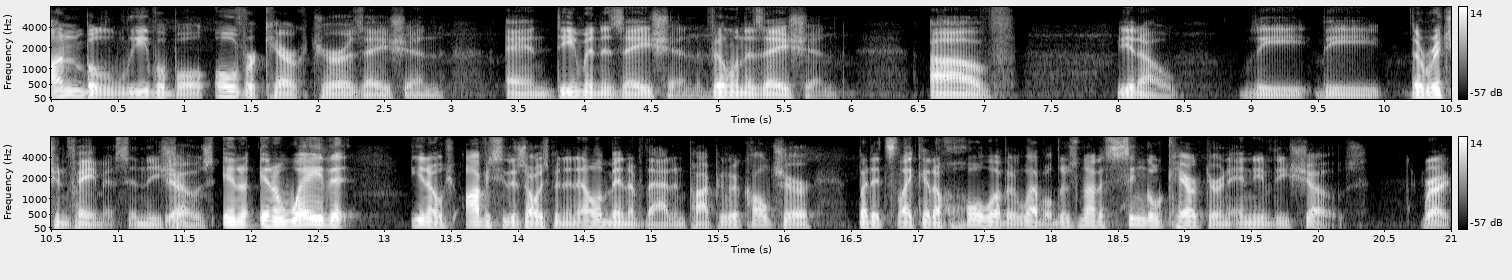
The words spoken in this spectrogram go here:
unbelievable over caricaturization and demonization, villainization of you know the the the rich and famous in these Yeah. shows in a- in a way that you know obviously there's always been an element of that in popular culture, but it's like at a whole other level. There's not a single character in any of these shows Right.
